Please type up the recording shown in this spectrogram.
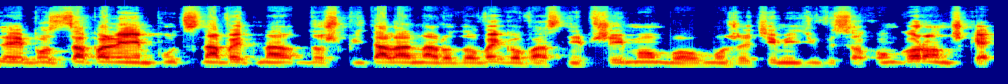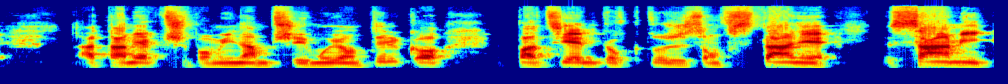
e, bo z zapaleniem płuc nawet na, do szpitala narodowego was nie przyjmą, bo możecie mieć wysoką gorączkę, a tam jak przypominam przyjmują tylko pacjentów, którzy są w stanie sami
